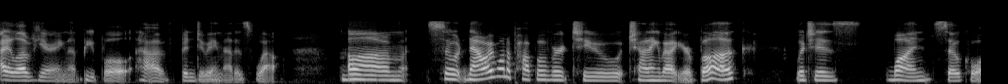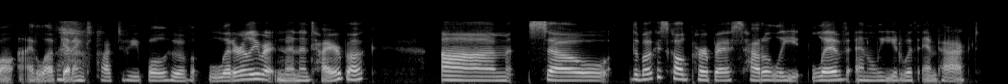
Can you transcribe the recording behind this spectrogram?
I love hearing that people have been doing that as well. Mm-hmm. Um, so now I want to pop over to chatting about your book, which is one, so cool. I love getting to talk to people who have literally written an entire book. Um, so the book is called Purpose How to Lead, Live and Lead with Impact.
